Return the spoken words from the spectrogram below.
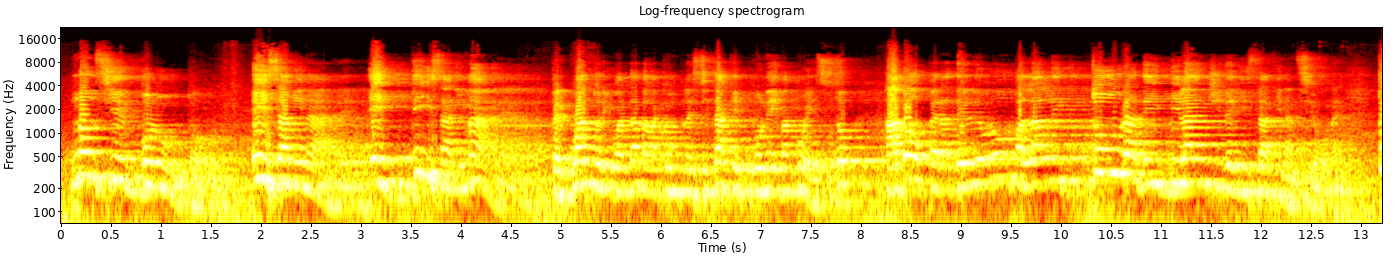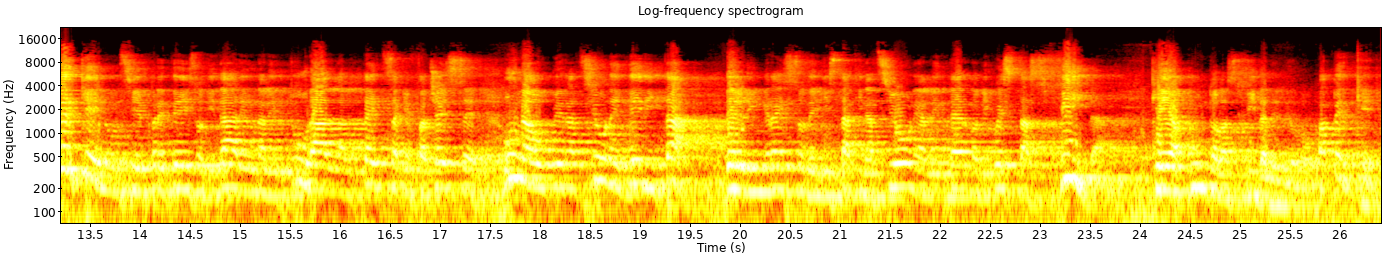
non si è voluto esaminare e disanimare per quanto riguardava la complessità che poneva questo, ad opera dell'Europa la lettura dei bilanci degli Stati-nazione, Perché non si è preteso di dare una lettura all'altezza che facesse una operazione verità dell'ingresso degli Stati-nazione all'interno di questa sfida che è appunto la sfida dell'Europa? Perché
